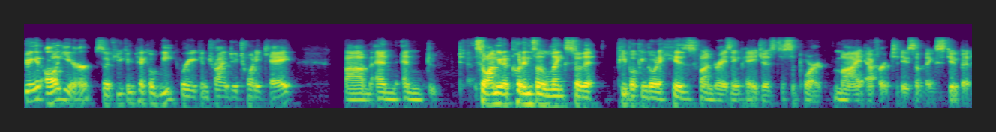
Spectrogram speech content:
doing it all year. So if you can pick a week where you can try and do 20K, um, and, and so I'm going to put into the link so that people can go to his fundraising pages to support my effort to do something stupid.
